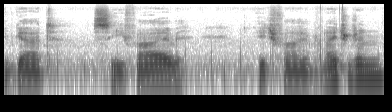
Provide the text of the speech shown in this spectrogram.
you've got C5, H5 nitrogen,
